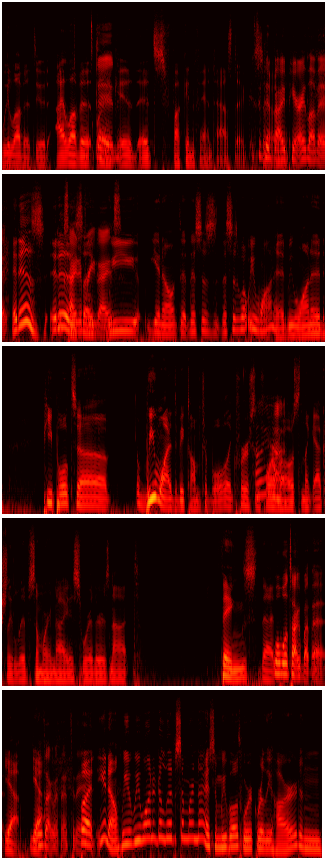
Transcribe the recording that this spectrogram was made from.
we love it, dude. I love it. It's like, good. it, it's fucking fantastic. it's a good vibe here. I love it. It is. It I'm is. excited for you Like, guys. We, you know, th- this is this is what we wanted. We wanted people to. We wanted to be comfortable, like first and Hell yeah. foremost, and like actually live somewhere nice where there's not things that. Well, we'll talk about that. yeah, yeah. We'll talk about that today. But you know, we we wanted to live somewhere nice, and we both work really hard, and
